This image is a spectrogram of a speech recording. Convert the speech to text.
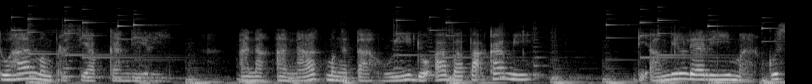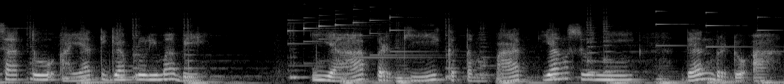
Tuhan mempersiapkan diri. Anak-anak mengetahui doa Bapak kami. Diambil dari Markus 1 ayat 35b. Ia pergi ke tempat yang sunyi dan berdoa.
